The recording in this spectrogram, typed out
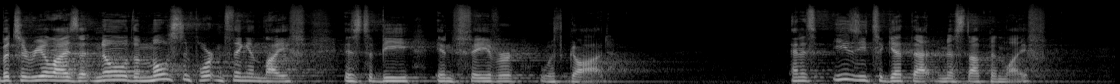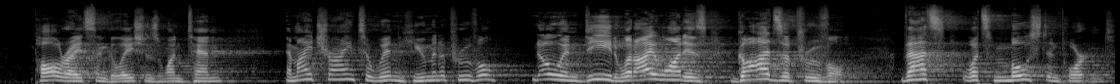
but to realize that no, the most important thing in life is to be in favor with God. And it's easy to get that messed up in life. Paul writes in Galatians 1:10, "Am I trying to win human approval? No, indeed. What I want is God's approval. That's what's most important."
